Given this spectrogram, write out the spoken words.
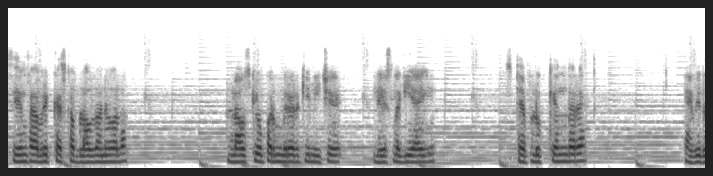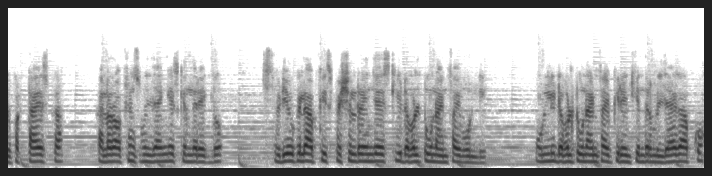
सेम फैब्रिक का इसका ब्लाउज आने वाला। ब्लाउज के ऊपर मिरर की नीचे लेस लगी आएगी। स्टेप लुक के अंदर है। हैवी दुपट्टा है इसका। कलर ऑप्शंस मिल जाएँगे इसके अंदर एक दो। वीडियो के लिए आपकी स्पेशल रेंज है इसकी double two nine five only only double two nine five की रेंज के अंदर मिल जाएगा आपको।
